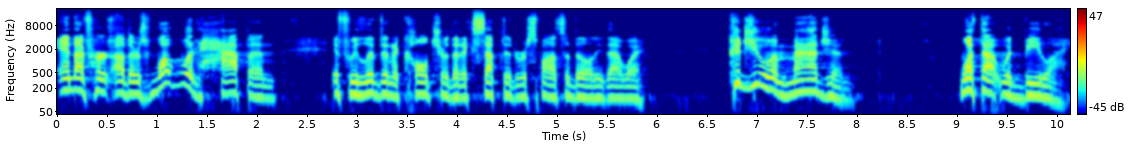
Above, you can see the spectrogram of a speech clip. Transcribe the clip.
and I've hurt others. What would happen if we lived in a culture that accepted responsibility that way? Could you imagine what that would be like?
